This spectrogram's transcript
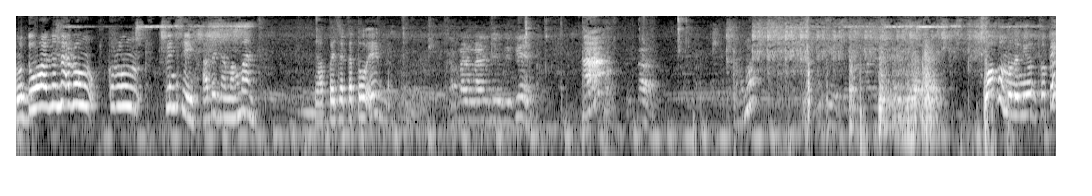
Muduha na na rong karong 15. Abit na mahman. Napay sa katuig. Kapan man dibigyan? Ha? Ano? Wa pa mo na niyod to te.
